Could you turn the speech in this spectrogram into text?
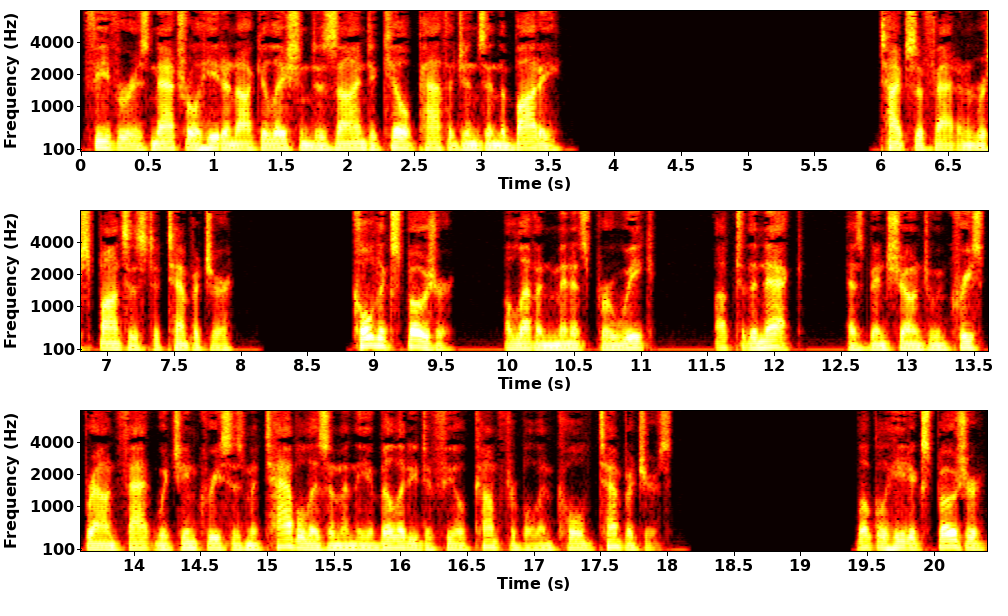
Fever is natural heat inoculation designed to kill pathogens in the body. Types of fat and responses to temperature. Cold exposure, 11 minutes per week, up to the neck, has been shown to increase brown fat, which increases metabolism and the ability to feel comfortable in cold temperatures. Local heat exposure,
